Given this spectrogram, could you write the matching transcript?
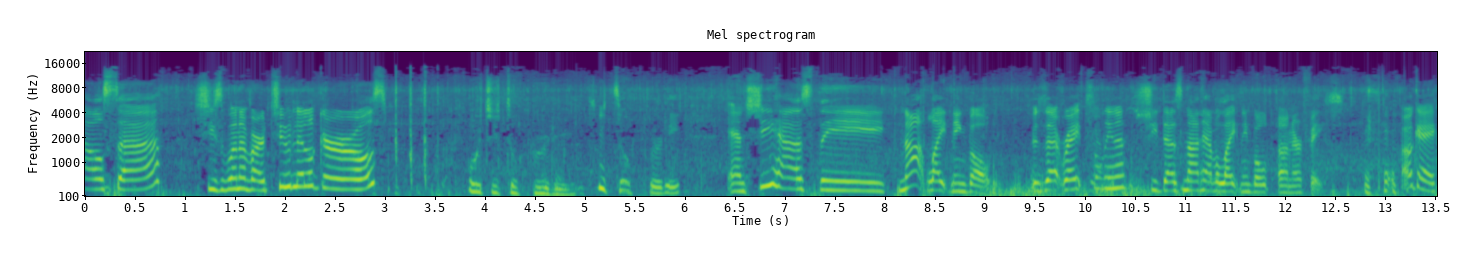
Elsa. She's one of our two little girls. Oh, she's so pretty. She's so pretty. And she has the not lightning bolt. Is that right, Selena? She does not have a lightning bolt on her face. Okay.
